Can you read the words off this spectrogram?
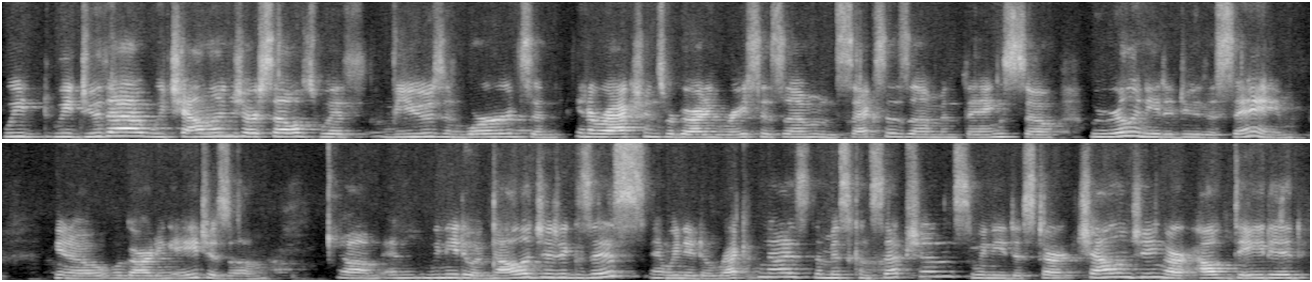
we we do that. We challenge ourselves with views and words and interactions regarding racism and sexism and things. So we really need to do the same, you know, regarding ageism. Um, and we need to acknowledge it exists and we need to recognize the misconceptions. We need to start challenging our outdated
